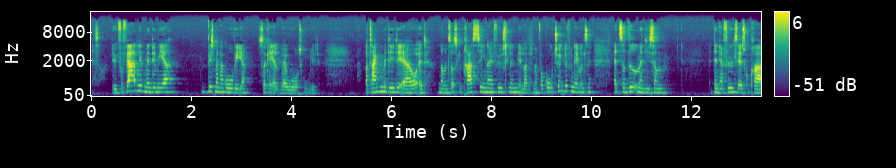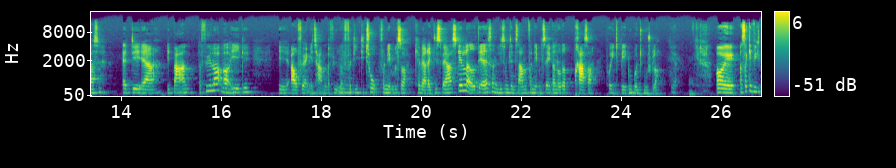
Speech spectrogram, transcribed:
altså, det er jo ikke forfærdeligt, men det er mere, hvis man har gode vejer, så kan alt være uoverskueligt. Og tanken med det, det er jo, at når man så skal presse senere i fødslen, eller hvis man får god tyngdefornemmelse, at så ved man ligesom, at den her følelse af at skulle presse, at det er et barn, der fylder, mm. og ikke øh, afføring i tarmen, der fylder. Mm. Fordi de to fornemmelser kan være rigtig svære at skille ad. Det er sådan ligesom den samme fornemmelse af, at der er noget, der presser på ens bækkenbundsmuskler. Og, øh, og så kan vi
